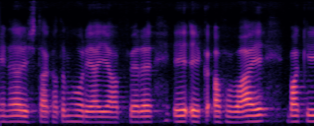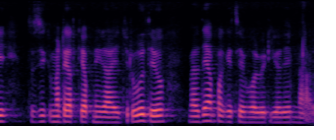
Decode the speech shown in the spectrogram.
ਇਹਨਾਂ ਦਾ ਰਿਸ਼ਤਾ ਖਤਮ ਹੋ ਰਿਹਾ ਜਾਂ ਫਿਰ ਇਹ ਇੱਕ ਅਫਵਾਹ ਹੈ ਬਾਕੀ ਤੁਸੀਂ ਕਮੈਂਟ ਕਰਕੇ ਆਪਣੀ ਰਾਏ ਜ਼ਰੂਰ ਦਿਓ। ਮਿਲਦੇ ਹਾਂ ਆਪਾਂ ਕਿਸੇ ਹੋਰ ਵੀਡੀਓ ਦੇ ਨਾਲ।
